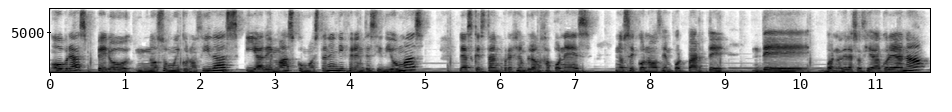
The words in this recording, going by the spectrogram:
obras, pero no son muy conocidas. Y además, como están en diferentes idiomas, las que están, por ejemplo, en japonés, no se conocen por parte de, bueno, de la sociedad coreana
